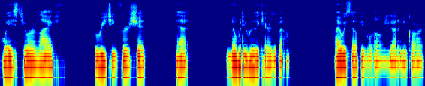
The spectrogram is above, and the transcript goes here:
waste your life reaching for shit that nobody really cares about. I always tell people, "Oh, you got a new car?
